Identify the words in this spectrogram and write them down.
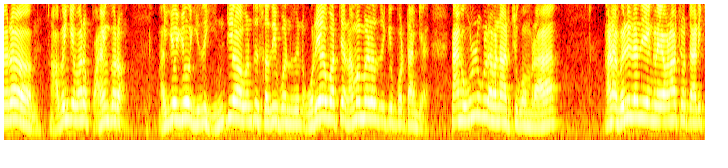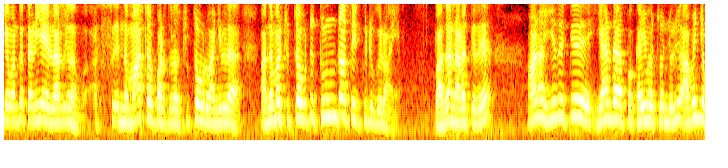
வேற அவங்க வேற பயங்கரம். ஐயோயோ இது இந்தியா வந்து சதி பண்ணுதுன்னு ஒரே வார்த்தையை நம்ம மேலே தூக்கி போட்டாங்க. நாங்கள் உள்ளுக்குள்ளே வேணா அடிச்சுக்கோம்டா ஆனால் வெளியிலேருந்து எங்களை எவனாச்சும் ஒருத்தர் அடிக்க வந்தால் தனியாக எல்லாத்துக்கும் இந்த மாஸ்டர் படத்தில் சுத்த விடுவாங்கல்ல அந்த மாதிரி சுத்த விட்டு துண்டாக தூக்கிட்டு போயிடுவாங்க. இப்போ அதான் நடக்குது. ஆனால் இதுக்கு ஏன்டா இப்போ கை வச்சோன்னு சொல்லி அவங்க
